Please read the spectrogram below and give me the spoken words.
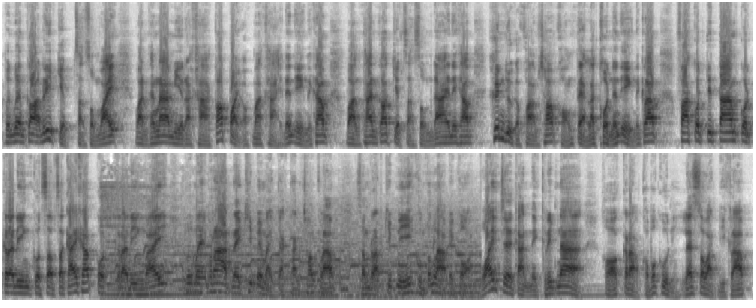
เพื่อนๆก็รีบเก็บสะสมไว้ วันข้างหน้ามีราคาก็ปล่อยออกมาขายนั่นเองนะครับบางท่านก็เก็บสะสมได้นะครับ ขึ้นอยู่กับความชอบของแต่ละคนนั่นเองนะครับ ฝากกดติดตามกดกระดิ่งกด subscribe ครับ กดกระดิ่งไว้ เพื่อไม่พลาดในคลิปใหม่ๆจากทางช่องครับสำหรับคลิปนี้คุณต้องลาไปก่อน ไว้เจอกันในคลิปหน้า ขอกราบขอบพระคุณและสวัสดีครับ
